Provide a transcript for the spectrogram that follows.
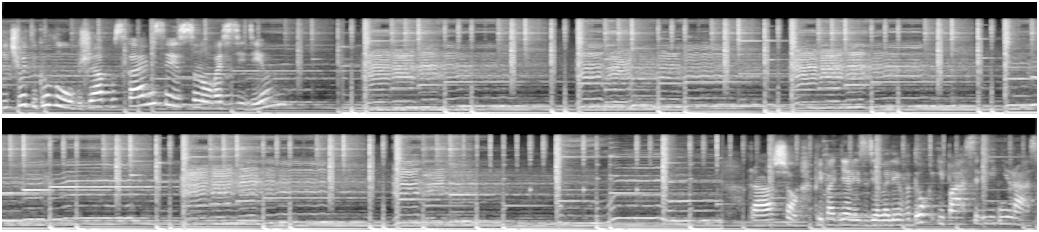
И чуть глубже опускаемся и снова сидим. Хорошо. Приподнялись, сделали вдох. И последний раз.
